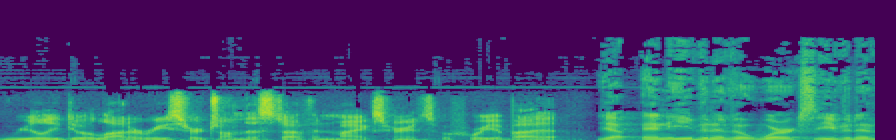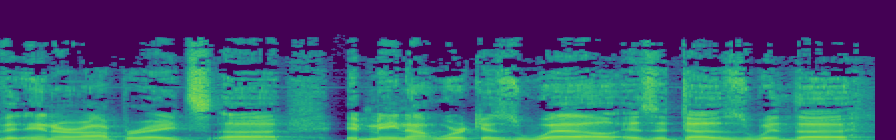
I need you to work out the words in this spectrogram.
really do a lot of research on this stuff, in my experience, before you buy it. Yep, and even if it works, even if it interoperates, uh, it may not work as well as it does with the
